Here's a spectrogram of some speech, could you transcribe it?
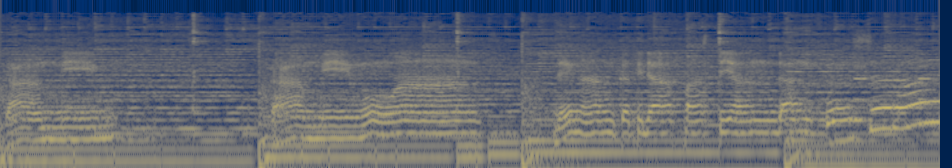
Kami Kami muak Dengan ketidakpastian dan keserakahan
